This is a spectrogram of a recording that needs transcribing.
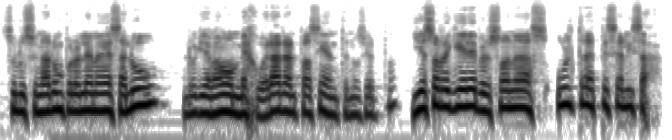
solucionar un problema de salud, lo que llamamos mejorar al paciente, ¿no es cierto? Y eso requiere personas ultra especializadas.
